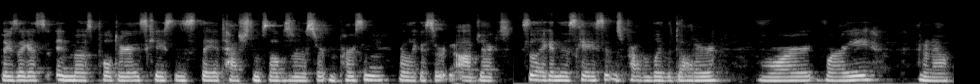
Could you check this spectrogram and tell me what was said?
because I guess in most poltergeist cases they attach themselves to a certain person or like a certain object. So like in this case, it was probably the daughter, Vor Vori. I don't know.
